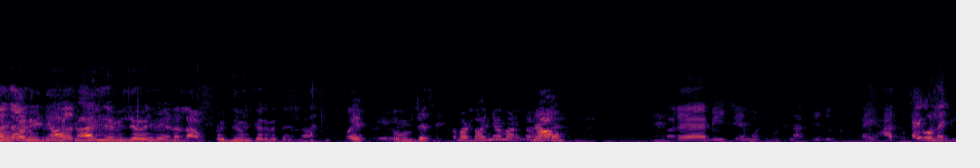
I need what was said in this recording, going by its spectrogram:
आजा वीडियो आकार ले वीडियो वीडियो लाओ। उद्यम कर बताइए ओए तू मुझे से। अब टोन्यो मारतो अरे बी जे मोटी मोटी लागली जो। काही हात काय कोण लागू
